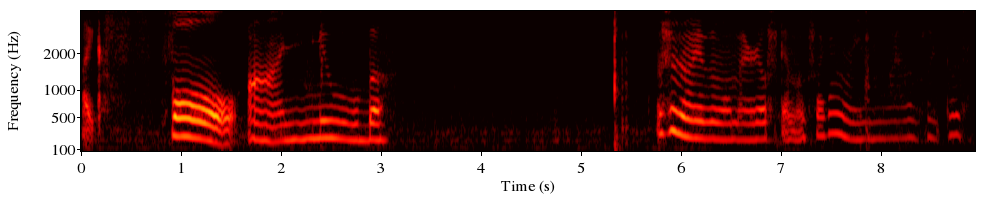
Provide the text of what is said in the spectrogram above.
Like full on noob. This isn't even what my real skin looks like. I don't even know why it looks like this.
